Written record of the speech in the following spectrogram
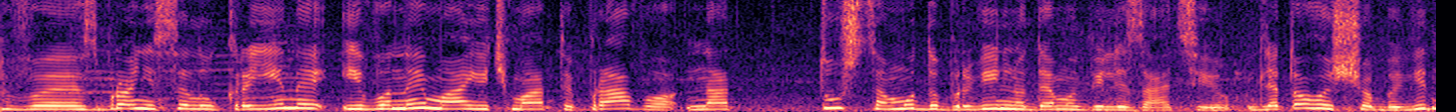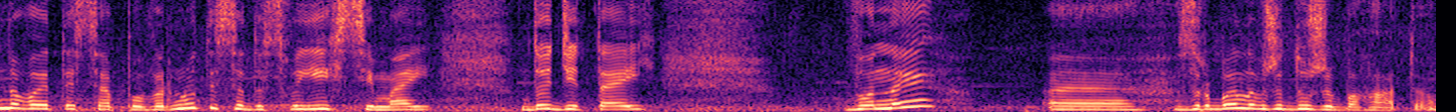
в Збройні Сили України, і вони мають мати право на ту ж саму добровільну демобілізацію для того, щоб відновитися, повернутися до своїх сімей, до дітей. Вони е, зробили вже дуже багато.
